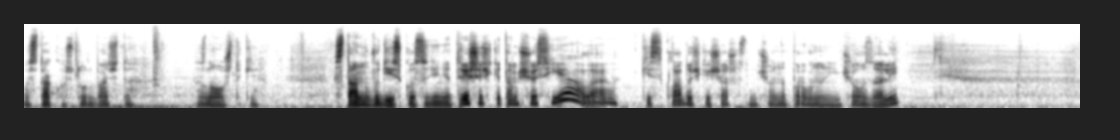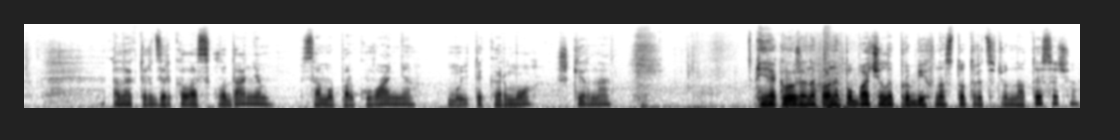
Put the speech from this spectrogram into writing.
Ось так ось тут, бачите? Знову ж таки, стан водійського сидіння. Трішечки там щось є, але якісь складочки, ще щось, нічого не порвано, нічого взагалі. Електродзеркала з складанням, самопаркування, мультикермо шкірне. Як ви вже напевне побачили, пробіг на 131 тисяча.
